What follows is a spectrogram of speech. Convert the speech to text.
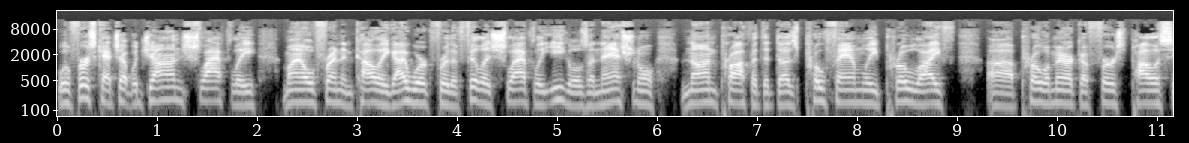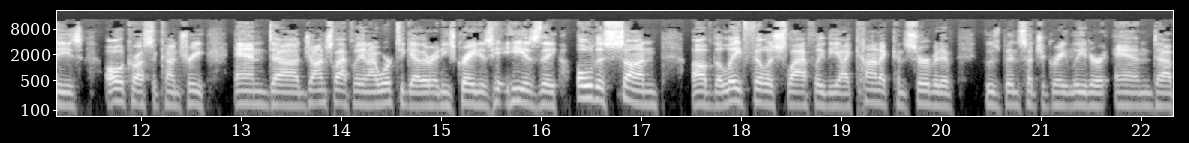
we'll first catch up with John Schlafly, my old friend and colleague. I work for the Phyllis Schlafly Eagles, a national nonprofit that does pro family, pro life, uh, pro America first policies all across the country. And uh, John Schlafly and I work together, and he's great. Is he, is the oldest son of the late Phyllis Schlafly, the iconic conservative who's been such a great leader. And uh,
